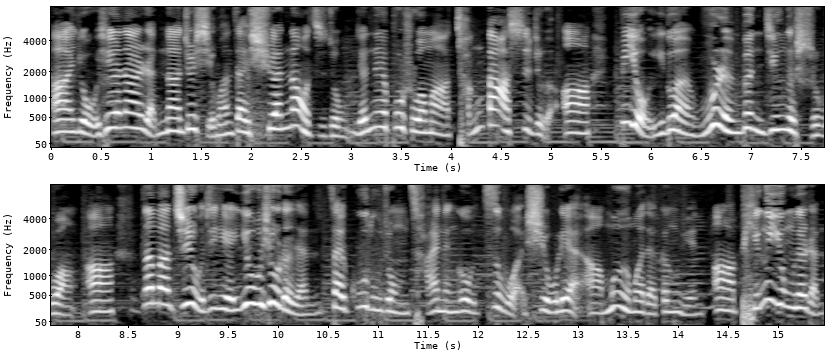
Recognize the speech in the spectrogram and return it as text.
啊，有些呢人呢就喜欢在喧闹之中，人家不说嘛，成大事者啊，必有一段无人问津的时光啊。那么，只有这些优秀的人在孤独中才能够自我修炼啊，默默的耕耘啊。平庸的人，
